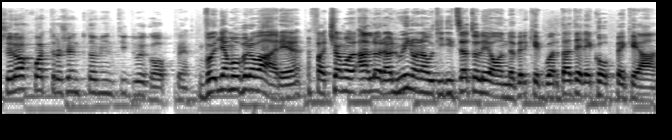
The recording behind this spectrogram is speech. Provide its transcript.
Ce l'ho a 422 coppe. Vogliamo provare? Facciamo. Allora, lui non ha utilizzato Leon perché guardate le coppe che ha.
